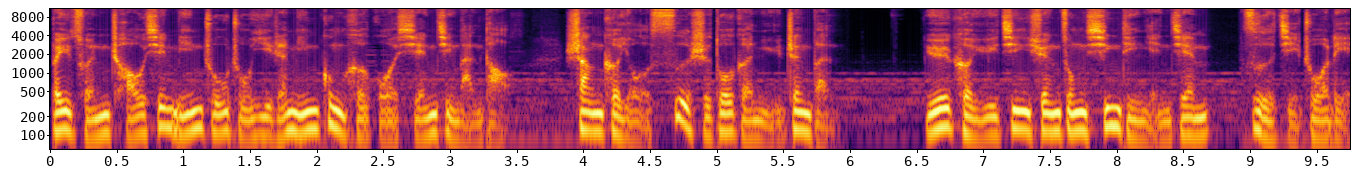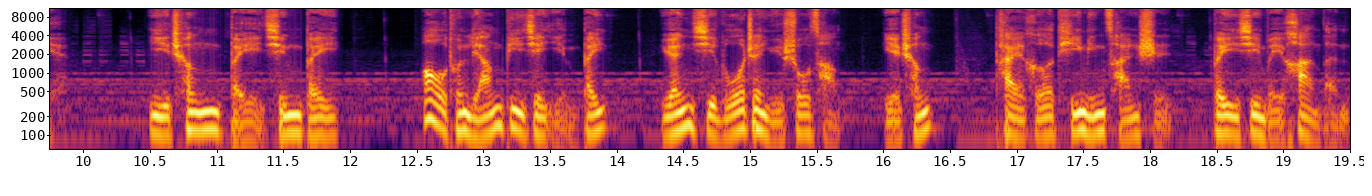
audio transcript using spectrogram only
碑存朝鲜民主主义人民共和国咸镜南道，上刻有四十多个女真文，约刻于金宣宗兴定年间，字迹拙劣，亦称北清碑。奥屯梁毕建引碑，原系罗振宇收藏，也称太和题名残石，碑心为汉文，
